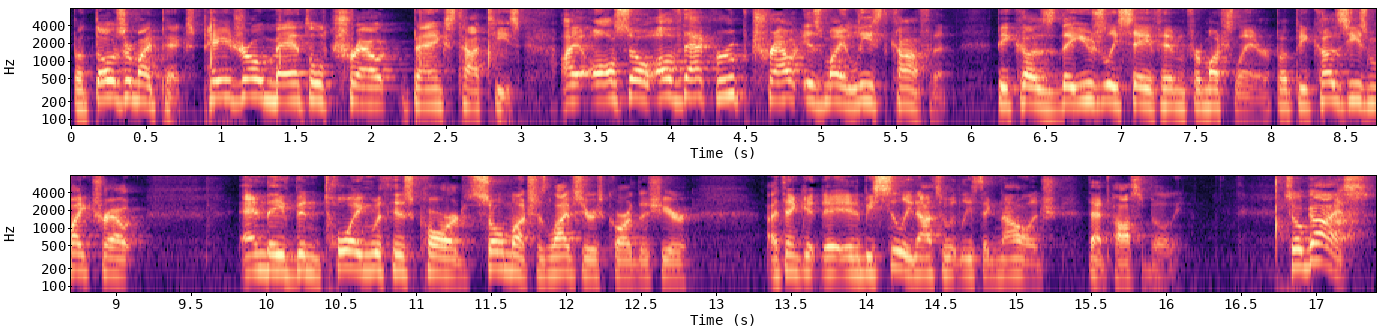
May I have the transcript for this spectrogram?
but those are my picks Pedro, Mantle, Trout, Banks, Tatis. I also, of that group, Trout is my least confident because they usually save him for much later. But because he's Mike Trout, and they've been toying with his card so much, his live series card this year. I think it, it'd be silly not to at least acknowledge that possibility. So, guys,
